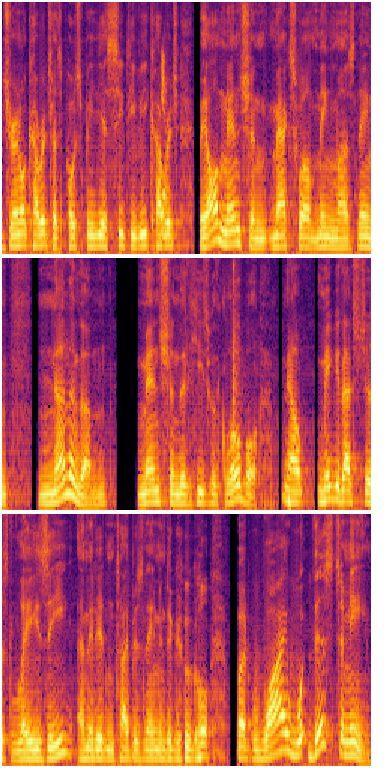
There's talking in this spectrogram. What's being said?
Journal coverage, that's Postmedia, CTV coverage, yep. they all mention Maxwell Ming Mah's name. None of them mention that he's with Global. Now, maybe that's just lazy and they didn't type his name into Google, but why? This to me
